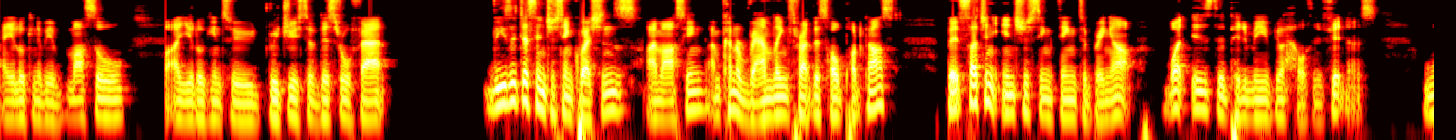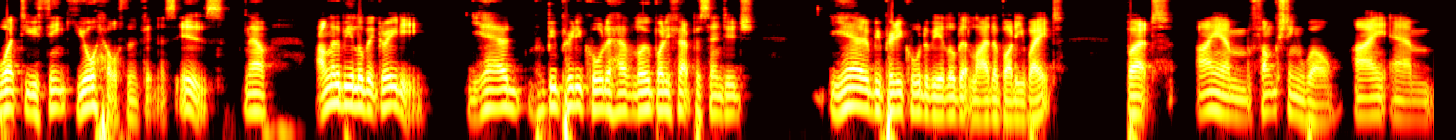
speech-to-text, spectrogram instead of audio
Are you looking to be a muscle? Are you looking to reduce the visceral fat? These are just interesting questions I'm asking. I'm kind of rambling throughout this whole podcast, but it's such an interesting thing to bring up. What is the epitome of your health and fitness? What do you think your health and fitness is? Now, I'm going to be a little bit greedy. Yeah, it'd be pretty cool to have low body fat percentage. Yeah, it'd be pretty cool to be a little bit lighter body weight. But I am functioning well. I am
